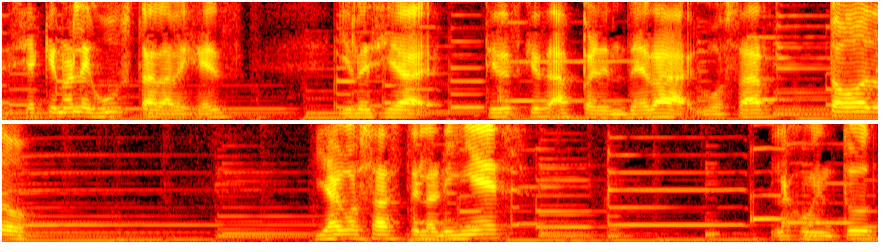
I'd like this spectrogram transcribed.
decía que no le gusta la vejez. Y yo le decía, tienes que aprender a gozar todo. Ya gozaste la niñez, la juventud,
